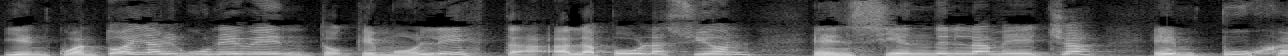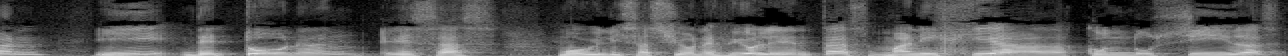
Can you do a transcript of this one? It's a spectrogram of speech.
y en cuanto hay algún evento que molesta a la población, encienden la mecha, empujan y detonan esas movilizaciones violentas manijeadas, conducidas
